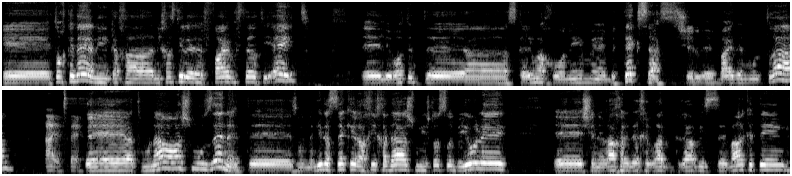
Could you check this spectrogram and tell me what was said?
Uh, תוך כדי, אני ככה נכנסתי ל-538, uh, לראות את uh, הסקרים האחרונים אה, בטקסס של ביידן מול טראמפ. אה, יפה. והתמונה ממש מאוזנת. אה, זאת אומרת, נגיד הסקר הכי חדש מ-13 ביולי, אה, שנערך על ידי חברת Gravis Marketing,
